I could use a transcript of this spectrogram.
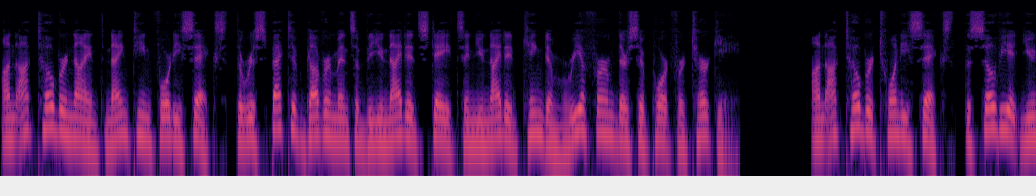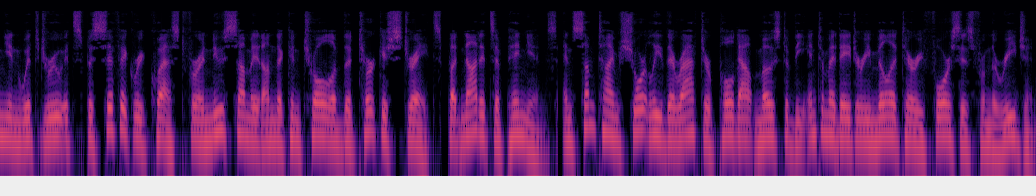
On October 9, 1946, the respective governments of the United States and United Kingdom reaffirmed their support for Turkey. On October 26, the Soviet Union withdrew its specific request for a new summit on the control of the Turkish Straits but not its opinions and sometime shortly thereafter pulled out most of the intimidatory military forces from the region.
